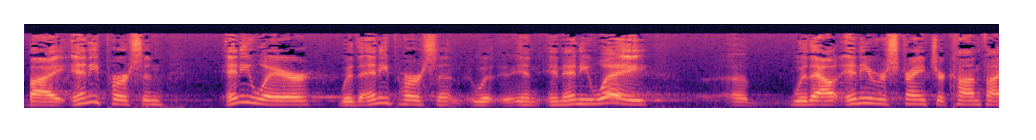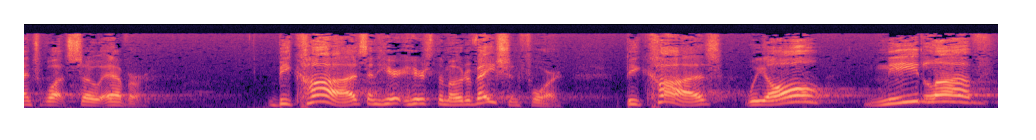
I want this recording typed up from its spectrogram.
by any person, anywhere, with any person, in, in any way, uh, without any restraints or confines whatsoever. Because, and here, here's the motivation for it, because we all need love.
